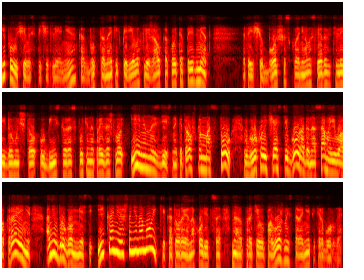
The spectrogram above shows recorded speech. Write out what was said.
и получилось впечатление, как будто на этих перилах лежал какой-то предмет. Это еще больше склоняло следователей думать, что убийство Распутина произошло именно здесь, на Петровском мосту, в глухой части города, на самой его окраине, а не в другом месте. И, конечно, не на мойке, которая находится на противоположной стороне Петербурга.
